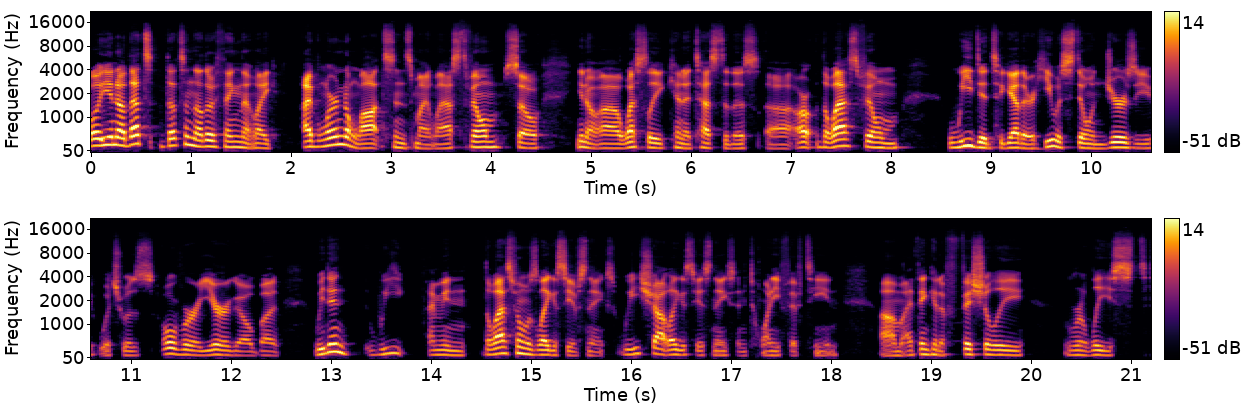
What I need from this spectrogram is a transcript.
well, you know, that's that's another thing that like I've learned a lot since my last film. So, you know, uh, Wesley can attest to this. Uh, our, the last film we did together, he was still in Jersey, which was over a year ago, but we didn't we I mean, the last film was Legacy of Snakes. We shot Legacy of Snakes in 2015. Um, I think it officially released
